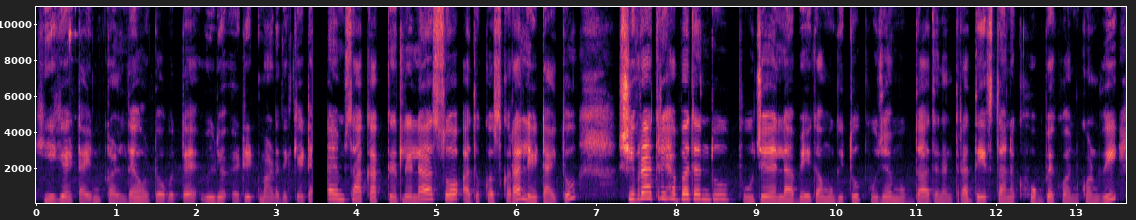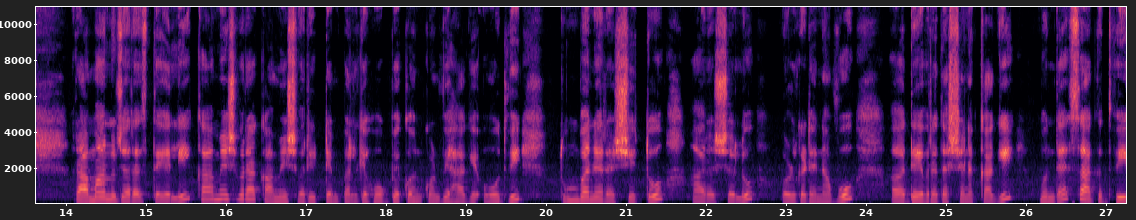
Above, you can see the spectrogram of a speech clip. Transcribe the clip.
ಹೀಗೆ ಟೈಮ್ ಕಳೆದೇ ಹೊರಟೋಗುತ್ತೆ. ವಿಡಿಯೋ ಎಡಿಟ್ ಮಾಡೋದಕ್ಕೆ ಟೈಮ್ ಸಾಕಾಗ್ತಿರ್ಲಿಲ್ಲ, ಸೊ ಅದಕ್ಕೋಸ್ಕರ ಲೇಟ್ ಆಯಿತು ಶಿವರಾತ್ರಿ ಹಬ್ಬದಂದು ಪೂಜೆ ಎಲ್ಲ ಬೇಗ ಮುಗೀತು. ಪೂಜೆ ಮುಗ್ದಾದ ನಂತರ ದೇವಸ್ಥಾನಕ್ಕೆ ಹೋಗಬೇಕು ಅಂದ್ಕೊಂಡ್ವಿ ರಾಮಾನುಜ ರಸ್ತೆಯಲ್ಲಿ ಕಾಮೇಶ್ವರ, ಕಾಮೇಶ್ವರಿ ಟೆಂಪಲ್ಗೆ ಹೋಗಬೇಕು ಅಂದ್ಕೊಂಡ್ವಿ ಹಾಗೆ ಹೋದ್ವಿ. ತುಂಬಾ ರಶ್ ಇತ್ತು. ಆ ರಶಲ್ಲೂ ಒಳಗಡೆ ನಾವು ದೇವರ ದರ್ಶನಕ್ಕಾಗಿ ಮುಂದೆ ಸಾಗಿದ್ವಿ.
